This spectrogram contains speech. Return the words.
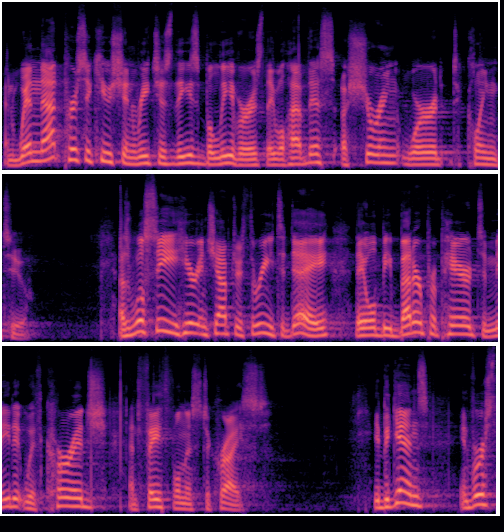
And when that persecution reaches these believers, they will have this assuring word to cling to. As we'll see here in chapter 3 today, they will be better prepared to meet it with courage and faithfulness to Christ. He begins in verse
